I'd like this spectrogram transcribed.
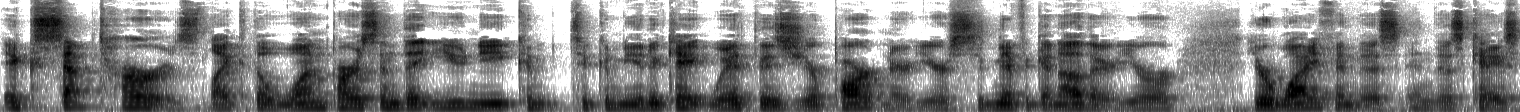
except hers. Like the one person that you need com- to communicate with is your partner, your significant other, your your wife in this in this case.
